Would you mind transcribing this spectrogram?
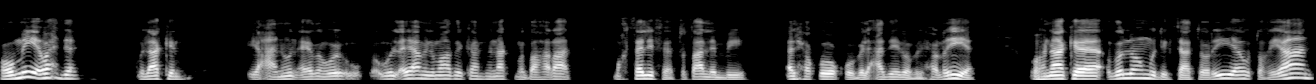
قومية واحدة ولكن يعانون أيضا والأيام الماضية كانت هناك مظاهرات مختلفة تطالب بالحقوق وبالعدل وبالحرية. وهناك ظلم وديكتاتورية وطغيان.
